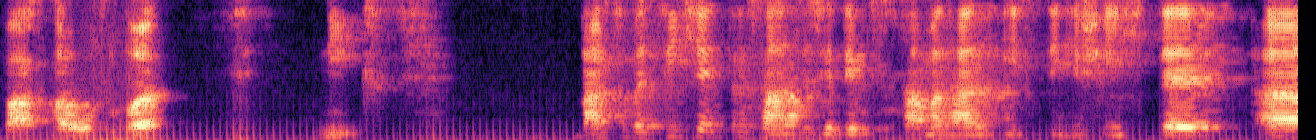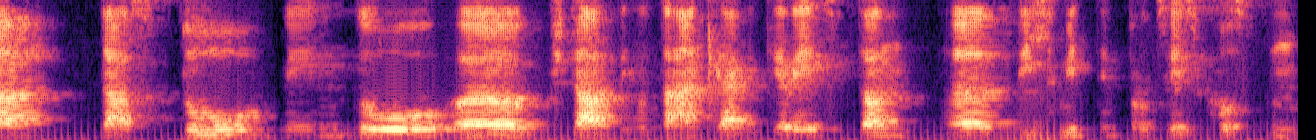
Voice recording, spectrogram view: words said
weiß man offenbar nichts. Was aber sicher interessant ist in dem Zusammenhang, ist die Geschichte, äh, dass du, wenn du äh, staatlich unter Anklage gerätst, dann äh, dich mit den Prozesskosten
